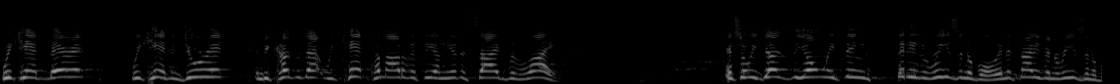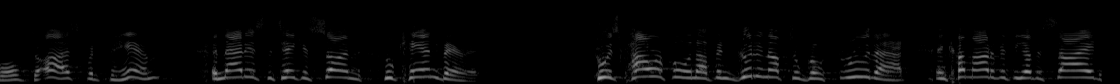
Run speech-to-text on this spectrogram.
We can't bear it. We can't endure it. And because of that, we can't come out of it the, on the other side with life. And so he does the only thing that is reasonable, and it's not even reasonable to us, but to him, and that is to take his son who can bear it, who is powerful enough and good enough to go through that and come out of it the other side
